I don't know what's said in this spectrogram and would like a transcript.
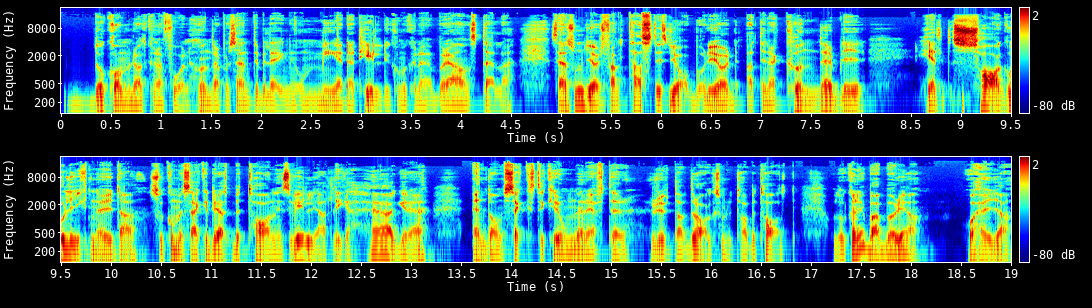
då kommer du att kunna få en 100% beläggning och mer därtill. Du kommer kunna börja anställa. Sen som du gör ett fantastiskt jobb och det gör att dina kunder blir helt sagolikt nöjda så kommer säkert deras betalningsvilja att ligga högre än de 60 kronor efter rutavdrag som du tar betalt. Och då kan du bara börja och höja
